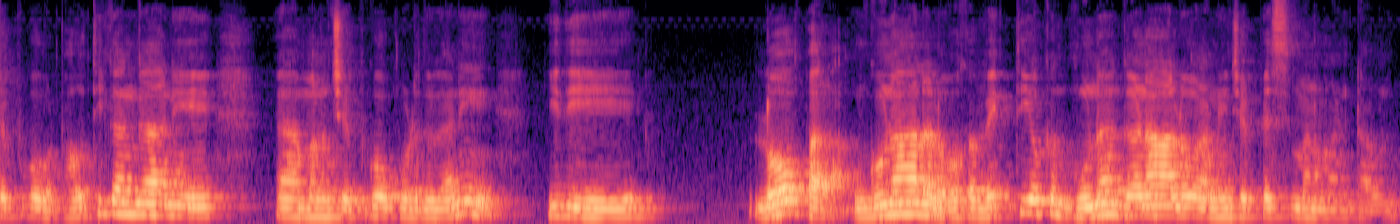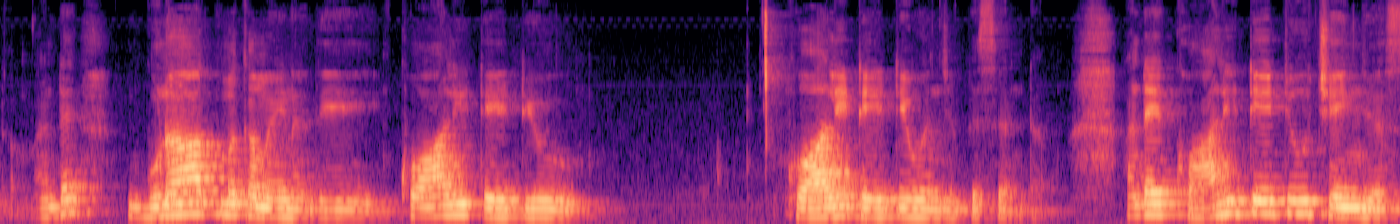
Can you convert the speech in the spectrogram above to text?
చెప్పుకో భౌతికంగానే మనం చెప్పుకోకూడదు కానీ ఇది లోపల గుణాలలో ఒక వ్యక్తి యొక్క గుణగణాలు అని చెప్పేసి మనం అంటూ ఉంటాం. అంటే గుణాత్మకమైనది క్వాలిటేటివ్ క్వాలిటేటివ్ అని చెప్పేసి అంటాం. అంటే క్వాలిటేటివ్ చేంజెస్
